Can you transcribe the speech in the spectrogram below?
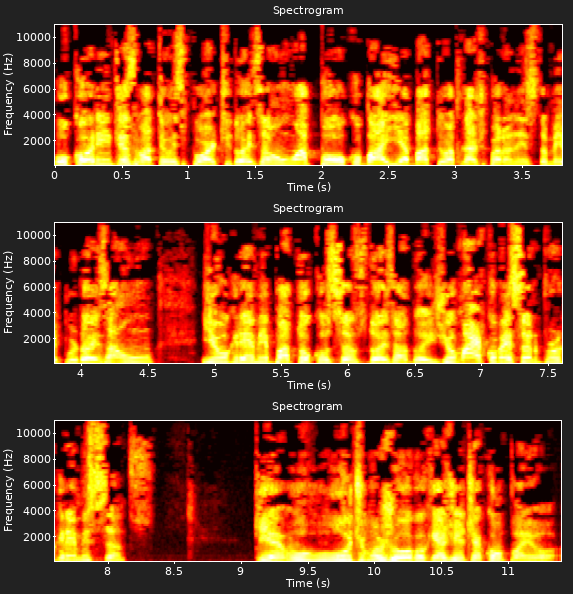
O Corinthians bateu o Sport 2 a 1 há pouco o Bahia bateu o Atlético Paranense também por 2 a 1 e o Grêmio empatou com o Santos 2 a 2 Gilmar, começando por Grêmio e Santos. Que é o, o último jogo que a gente acompanhou.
